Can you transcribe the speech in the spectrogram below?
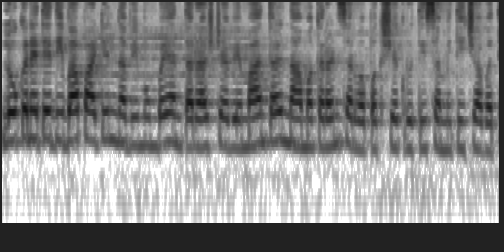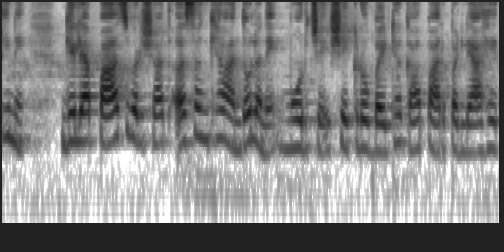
लोकनेते दिबा पाटील नवी मुंबई आंतरराष्ट्रीय विमानतळ नामकरण सर्वपक्षीय कृती समितीच्या वतीने गेल्या पाच वर्षात असंख्य आंदोलने मोर्चे शेकडो बैठका पार पडल्या आहेत.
